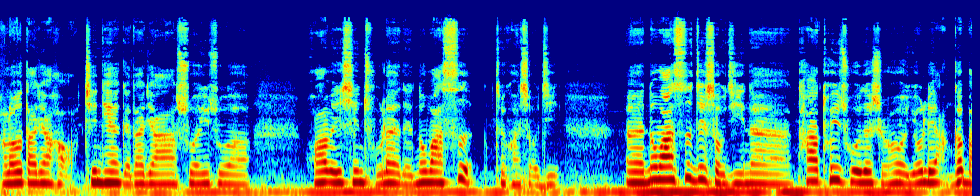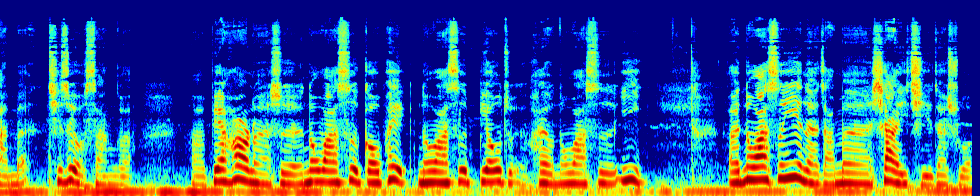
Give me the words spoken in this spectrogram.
Hello，大家好，今天给大家说一说华为新出来的 nova 四这款手机。呃，nova 四这手机呢，它推出的时候有两个版本，其实有三个。啊，编号呢是 nova 四高配、nova 四标准，还有 nova 四 E。呃，nova 四 E 呢，咱们下一期再说。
